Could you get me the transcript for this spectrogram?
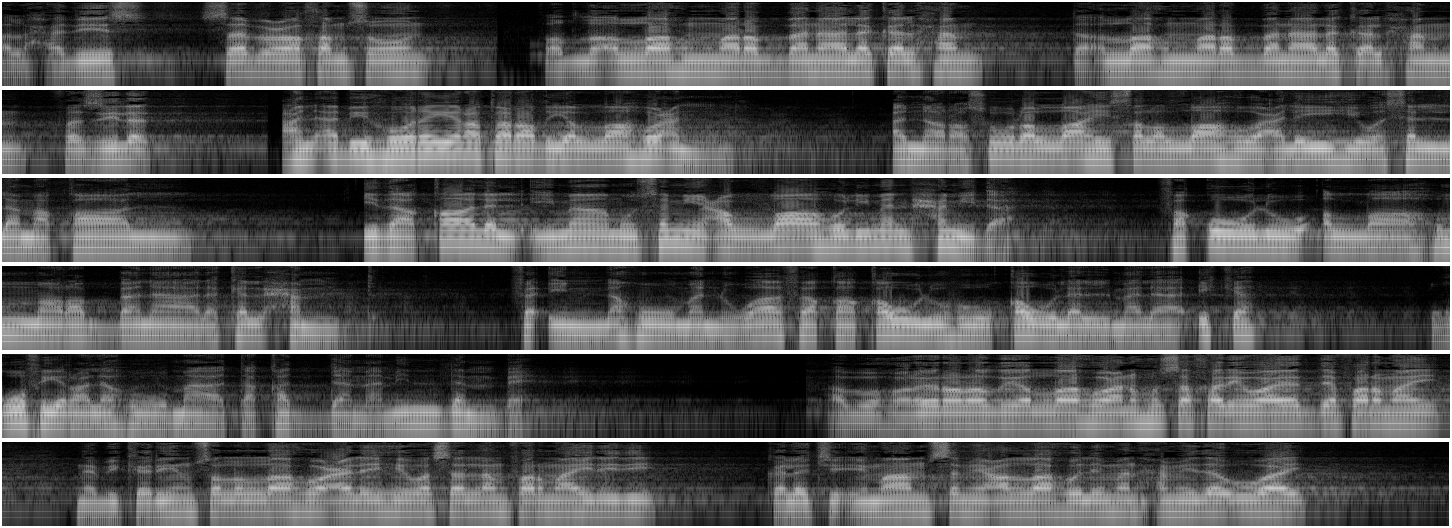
الحديث سبع وخمسون. فضل اللهم ربنا لك الحمد اللهم ربنا لك الحمد فزلت. عن أبي هريرة رضي الله عنه أن رسول الله صلى الله عليه وسلم قال إذا قال الإمام سمع الله لمن حمده فقولوا اللهم ربنا لك الحمد فإنه من وافق قوله قول الملائكة غفر له ما تقدم من ذنبه. أبو هريرة رضی الله عنه څخه روایت ده فرمای نبی کریم صلی الله علیه وسلم فرمایلی دي کله چې إمام سمع الله لمن حمده وای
